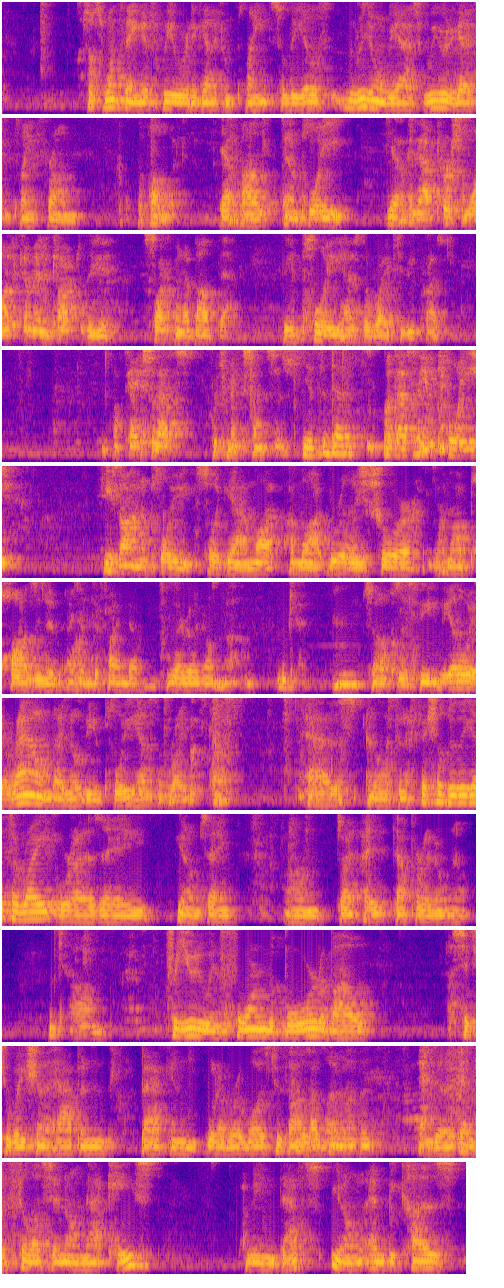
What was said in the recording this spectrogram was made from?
so it's one thing if we were to get a complaint, so the other, the reason why we asked, we were to get a complaint from the public Yeah. about an employee, Yeah, and that person wanted to come in and talk to the selectman about that. The employee has the right to be present. Okay, so that's, which makes sense, is yes, it does, but that's the employee. He's not an employee, so again, I'm not, I'm not really, sure, I'm not positive I'd on have to find out, because I really don't know. okay. So, because it's the, the other way around, I know the employee has the right, but as an elected official, do they get the right, or as a, you know what I'm saying? Um, so I, I, that part I don't know. Um, For you to inform the board about a situation that happened back in whatever it was, two thousand eleven, and to, and to fill us in on that case, I mean, that's, you know, and because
